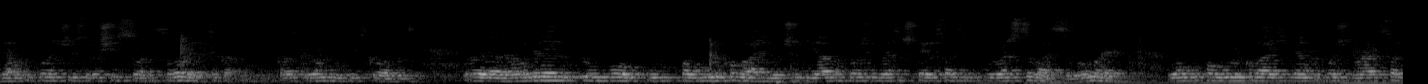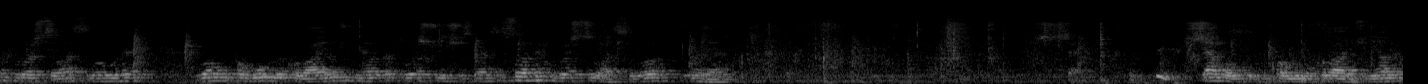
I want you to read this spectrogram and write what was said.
ділянку площею 46 сотих, село Липцяка, Кавський район Зунківської області. Е, громадянин Вовків Павлу Миколаєвичу, ділянка площа 24 соті, урож села, село Луге. Вовку Павлу Миколаєвичу, ділянка площа 12 сотих, урож села, село Луге. Вовку Павлу Миколаївичу, ділянка площею 16 сотих, село Луги. Ще. Вовку Павлу Миколаївичу, ділянка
